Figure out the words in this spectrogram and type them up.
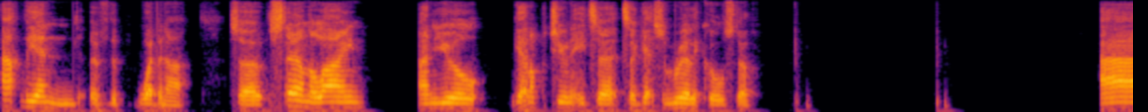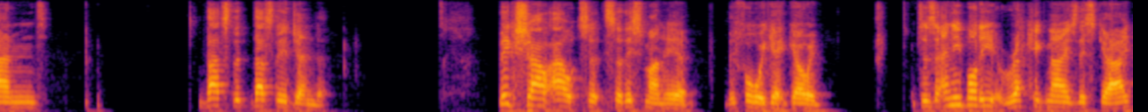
at the end of the webinar. So stay on the line and you'll get an opportunity to, to get some really cool stuff. And that's the that's the agenda. Big shout out to, to this man here before we get going. Does anybody recognize this guy?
